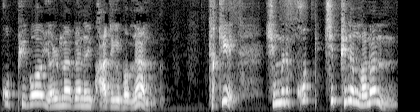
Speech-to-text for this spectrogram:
꽃 피고 열매 맺는 과정이 보면 특히 식물이 꽃이 피는 거는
